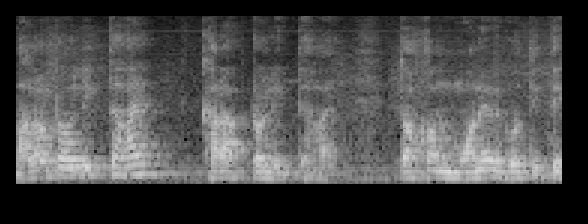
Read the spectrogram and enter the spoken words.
ভালোটাও লিখতে হয়, খারাপটাও লিখতে হয়। তখন মনের গতিতে,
